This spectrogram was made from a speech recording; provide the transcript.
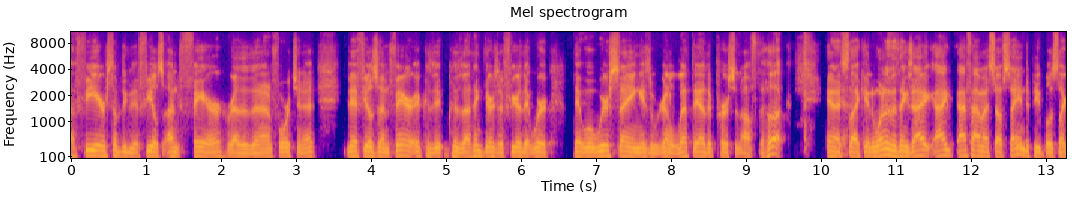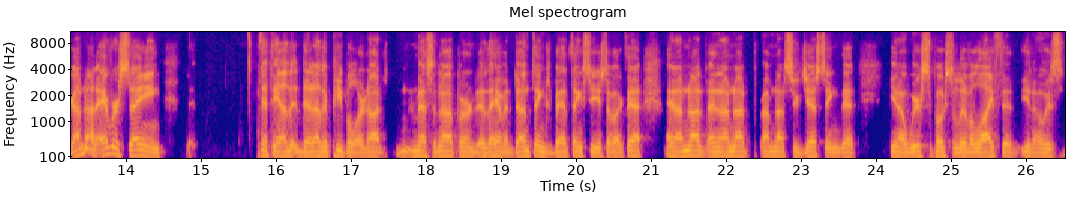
a fear, something that feels unfair rather than unfortunate, that feels unfair uh, because because I think there's a fear that we're that what we're saying is we're going to let the other person off the hook, and it's yeah. like, and one of the things I, I I find myself saying to people is like, I'm not ever saying that that the other that other people are not messing up or they haven't done things bad things to you stuff like that and i'm not and i'm not i'm not suggesting that you know we're supposed to live a life that you know is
